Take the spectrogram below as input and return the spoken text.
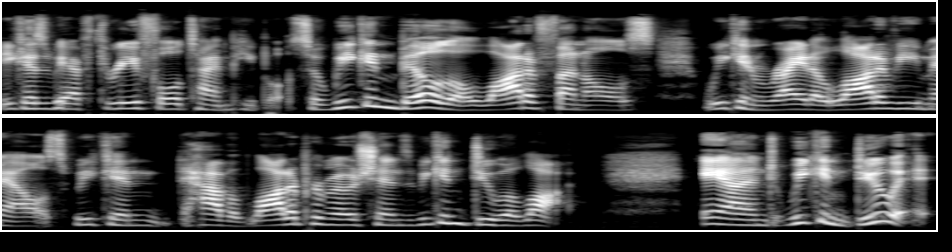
because we have three full time people. So we can build a lot of funnels, we can write a lot of emails, we can have a lot of promotions, we can do a lot. And we can do it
